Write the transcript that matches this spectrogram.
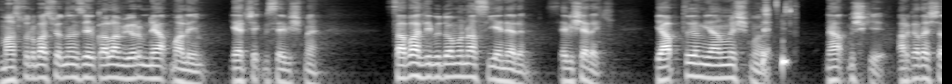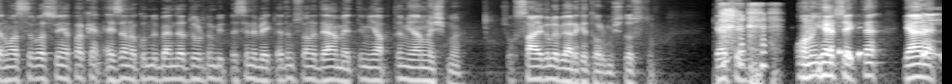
Mastürbasyondan zevk alamıyorum. Ne yapmalıyım? Gerçek bir sevişme. Sabah libidomu nasıl yenerim? Sevişerek. Yaptığım yanlış mı? Ne yapmış ki? Arkadaşlar mastürbasyon yaparken ezan okundu. Ben de durdum bitmesini bekledim. Sonra devam ettim. Yaptığım yanlış mı? Çok saygılı bir hareket olmuş dostum. Gerçekten. onu gerçekten yani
